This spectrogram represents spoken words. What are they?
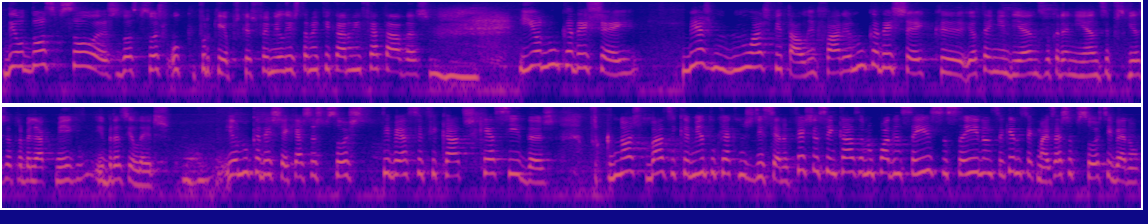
deu 12 pessoas. 12 pessoas. Porquê? Porque as famílias também ficaram infectadas. Uhum. E eu nunca deixei. Mesmo no hospital em Faro, eu nunca deixei que. Eu tenho indianos, ucranianos e portugueses a trabalhar comigo e brasileiros. Eu nunca deixei que estas pessoas tivessem ficado esquecidas. Porque nós, basicamente, o que é que nos disseram? Fechem-se em casa, não podem sair, se sair, não sei o quê, não sei o que mais. Estas pessoas tiveram,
